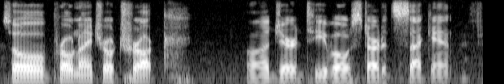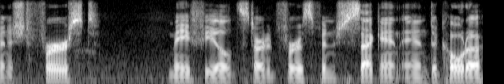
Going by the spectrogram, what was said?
So Pro Nitro Truck, uh, Jared Tebo started second, finished first. Maifield started first, finished second, and Dakota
